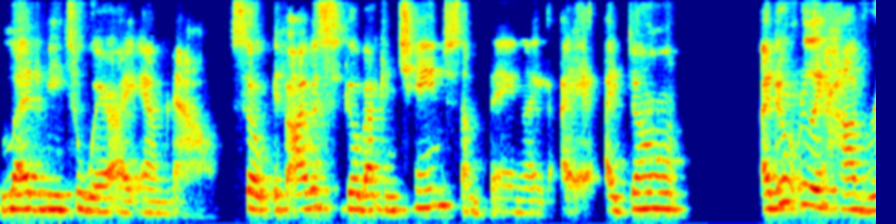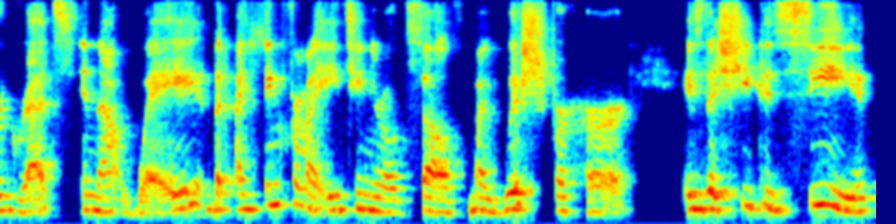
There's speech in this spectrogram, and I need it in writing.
led me to where I am now. So if I was to go back and change something, like I, I don't I don't really have regrets in that way, but I think for my 18 year old self, my wish for her is that she could see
